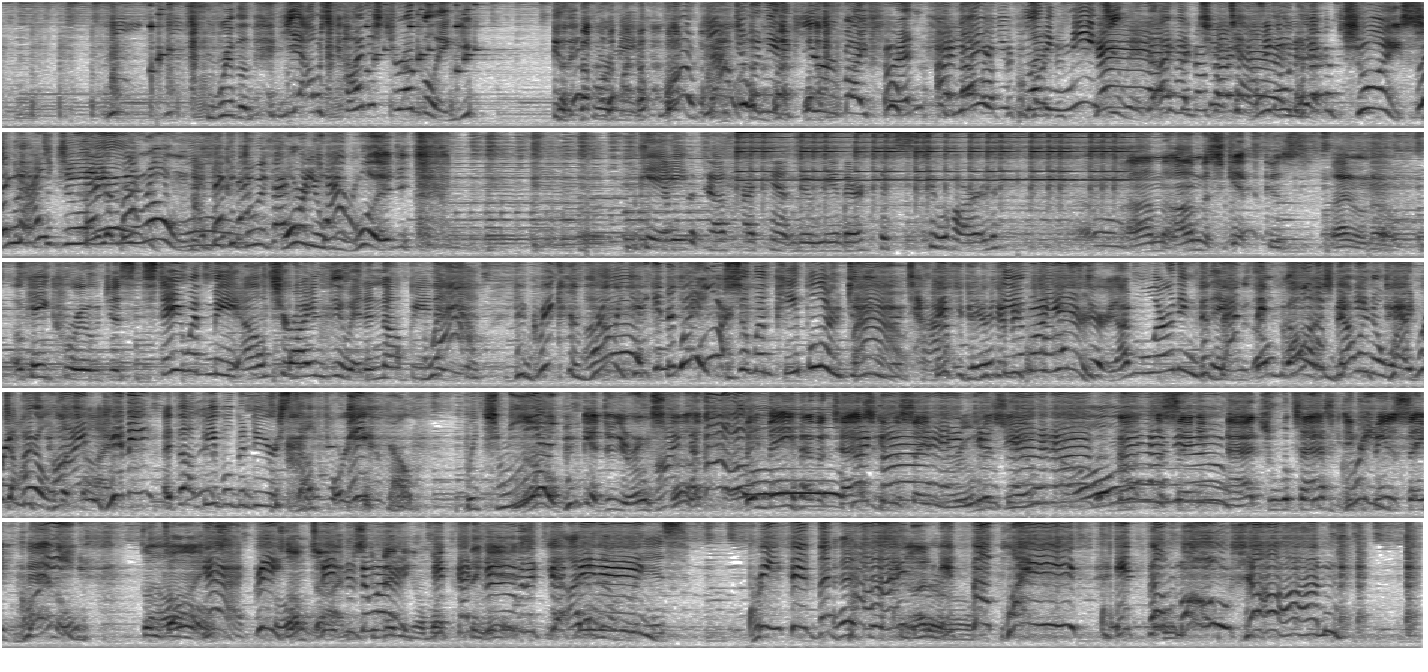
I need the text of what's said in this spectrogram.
rhythm. Yeah, I was kind of struggling. You do it for me. I'm doing it if you're my oh, friend. I Why are you letting me do it? Yay, I had two obstacle courses. tasks. We don't have a choice. You have to do it on your own. If we could do it for you, we would. Okay. The task I can't do either. It's too hard. I'm I'm a skip because I don't know. Okay, crew, just stay with me. I'll try and do it and not be an Wow, idiot. the Greeks have really ah, Oh, taken the wait, sport. so when people are doing Wow, their tasks, Stacy they're the every imposter. I'm learning Does things. Oh all gosh, of now I know where I tampering dial all the time, time. Jimmy? I thought people could do your stuff for think you. so. Which means No, people can't do your own stuff. know. They may have a task in the same room Ancient as you, Canada. Oh, not I the same you. actual task. It could be the same panel. Sometimes. Yeah, Greece. Sometimes, This is the depending word. on what it's got the thing groove is. and it's Yeah, got I don't know meaning. it is. Greece is the I time. you. I don't It's know. the place. It's the motion.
